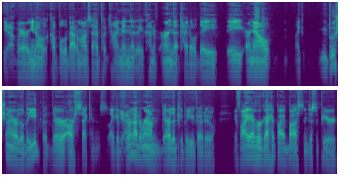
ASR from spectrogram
Yeah. where you know a couple of the battle mods that have put time in that they kind of earned that title. They they are now like Boosh and I are the lead, but they're our seconds. Like if Yeah. we're not around, they're the people you go to. If I ever got hit by a bus and disappeared,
